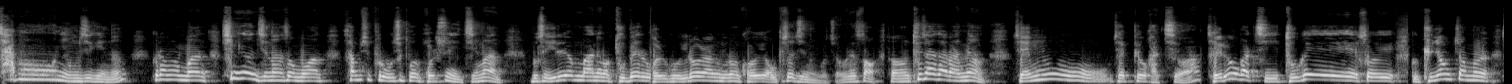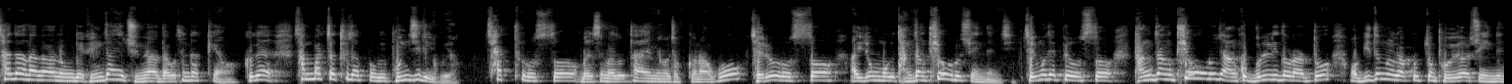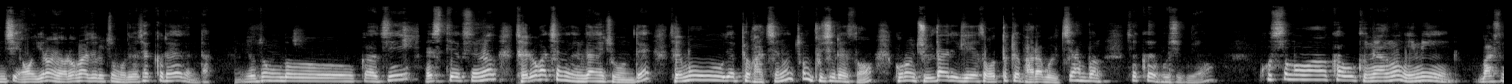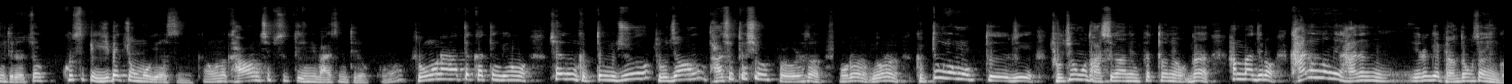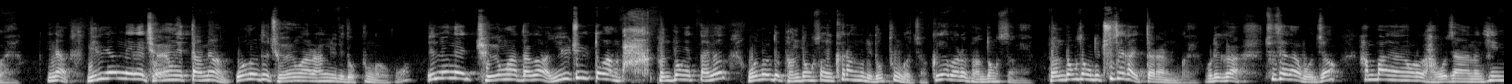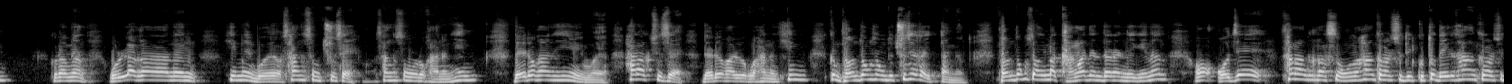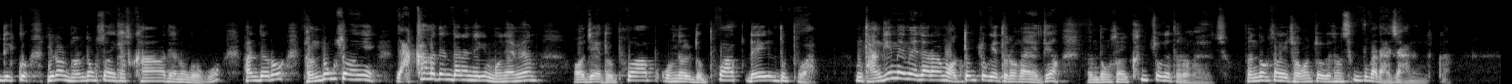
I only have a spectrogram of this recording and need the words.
차분히 움직이는 그러면 뭐한 10년 지나서 뭐 한 30% 50%벌 수는 있지만 무슨 1년 만에 막 두 배를 벌고 이럴 확률은 거의 없어지는 거죠. 그래서 저는 투자자라면 재무제표 가치와 재료 가치 두 개에서의 그 균형점을 찾아나가는 게 굉장히 중요하다고 생각해요. 그게 삼박자 투자법의 본질이고요. 차트로서 매수매도 타이밍을 접근하고 재료로서 아, 이 종목이 당장 튀어오를 수 있는지 재무제표로서 당장 튀어오르지 않고 물리더라도 어, 믿음을 갖고 좀 보유할 수 있는지 어, 이런 여러 가지를 좀 우리가 체크를 해야 된다. 이 정도까지 STX는 재료 가치는 굉장히 좋은데 재무제표 가치는 좀 부실해서 그런 줄다리기에서 어떻게 바라볼지 한번 체크해 보시고요. 코스모학하고 금양은 이미 말씀드렸죠. 코스피 200 종목이었으니까. 오늘 가온 칩스도 이미 말씀드렸고. 동원 하나텍 같은 경우 최근 급등주 조정 다시 또 15%. 그래서 이런, 이런 급등 종목들이 조정 후 다시 가는 패턴이, 그러니까 한마디로 가는 놈이 가는 이런 게 변동성인 거예요. 그냥 1년 내내 조용했다면 오늘도 조용할 확률이 높은 거고 1년 내내 조용하다가 일주일 동안 막 변동했다면 오늘도 변동성이 클 확률이 높은 거죠. 그게 바로 변동성이에요. 변동성도 추세가 있다라는 거예요. 우리가 추세가 뭐죠? 한 방향으로 가고자 하는 힘. 그러면 올라가는 힘이 뭐예요? 상승 추세, 상승으로 가는 힘. 내려가는 힘이 뭐예요? 하락 추세, 내려가려고 하는 힘. 그럼 변동성도 추세가 있다면 변동성이 막 강화된다는 얘기는 어, 어제 상한가 갔으면 오늘 하한가 갈 수도 있고 또 내일 상한가 갈 수도 있고 이런 변동성이 계속 강화가 되는 거고 반대로 변동성이 약화가 된다는 얘기는 뭐냐면 어제도 포합, 오늘도 포합, 내일도 포합. 그럼 단기 매매자라면 어떤 쪽에 들어가야 돼요? 변동성이 큰 쪽에 들어가야죠. 변동성이 적은 쪽에서는 승부가 나지 않으니까.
